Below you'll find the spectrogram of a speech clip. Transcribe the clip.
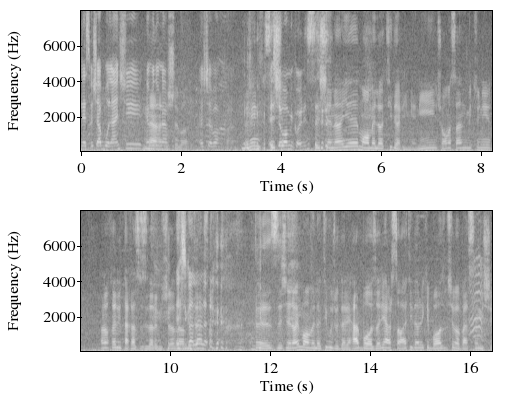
نصف شب بلند شی نمی‌دونم. اشتباه. اشتباه می‌کنم. ببین اشتباه می‌کنی. سشنای معاملاتی داریم. یعنی شما مثلا می‌تونی حالا خیلی تخصصی داره میشه اشکال. سشن های معاملاتی وجود داره. هر بازاری هر ساعتی داره که باز میشه و بسته میشه.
